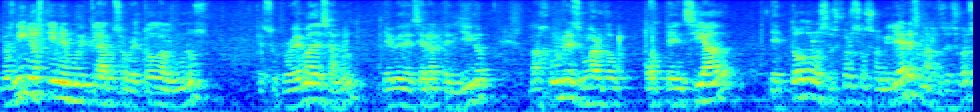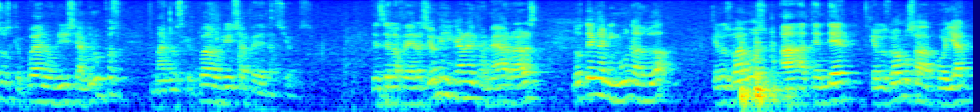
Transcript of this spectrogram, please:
Los niños tienen muy claro, sobre todo algunos, que su problema de salud debe de ser atendido bajo un resguardo potenciado de todos los esfuerzos familiares, más los esfuerzos que puedan unirse a grupos, más los que puedan unirse a federaciones. Desde la Federación Mexicana de Enfermedades Raras, no tenga ninguna duda que los vamos a atender, que los vamos a apoyar,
